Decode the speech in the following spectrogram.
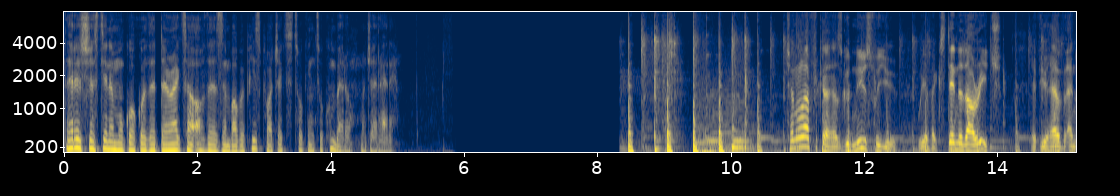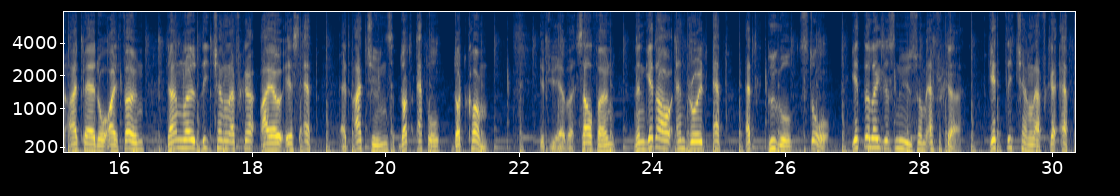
That is Jestina Mukoko, the director of the Zimbabwe Peace Project, talking to Kumbero Mujarare. Channel Africa has good news for you. We have extended our reach. If you have an iPad or iPhone, download the Channel Africa iOS app at itunes.apple.com. If you have a cell phone, then get our Android app at Google Store. Get the latest news from Africa get the Channel Africa app.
